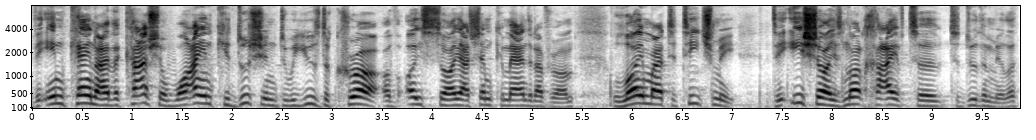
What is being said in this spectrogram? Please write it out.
The im kain, I have a kasha. Why in Kiddushin do we use the kra of Oisai Hashem commanded Avram? Loimar to teach me. The Isha is not chayiv to, to do the milah.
